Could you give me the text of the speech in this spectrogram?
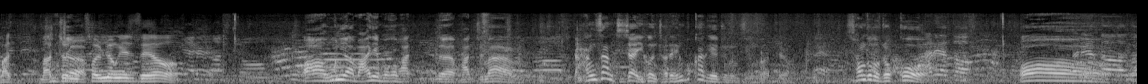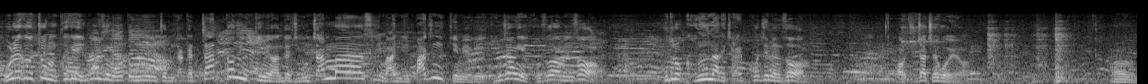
맛, 맛좀 진짜. 설명해 주세요. 아, 운이야 많이 먹어봤지만 항상 진짜 이건 저를 행복하게 해주는 음식인 것 같아요. 성도도 좋고, 어, 원래 그 좀 되게 일본에서 먹었던 우니는 좀 약간 짰던 느낌이 나는데 지금 짠맛이 많이 빠진 느낌이에요. 굉장히 고소하면서 부드럽고 은은하게 잘 퍼지면서 어, 진짜 최고예요. 어.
